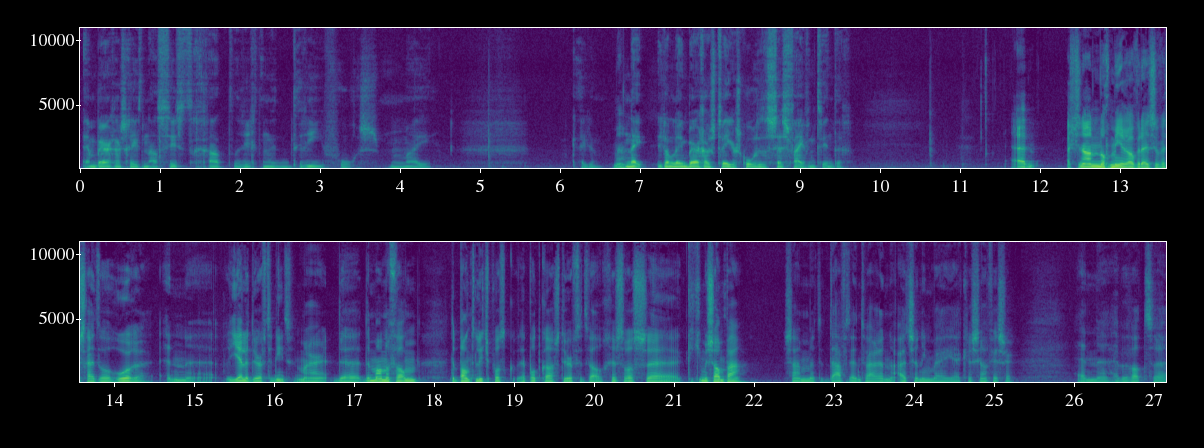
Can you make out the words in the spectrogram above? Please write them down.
en Berghuis geeft een assist, gaat richting de 3 volgens mij. Kijken. Ja? Nee, je kan alleen Berghuis twee keer scoren, dat is 6,25. En als je nou nog meer over deze wedstrijd wil horen, en eh, Jelle durft het niet, maar de, de mannen van de Pantelich pod- eh, podcast durft het wel. Gisteren was eh, Kiki Musampa samen met David Entwaar een uitzending bij Christian Visser. En eh, hebben wat eh,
